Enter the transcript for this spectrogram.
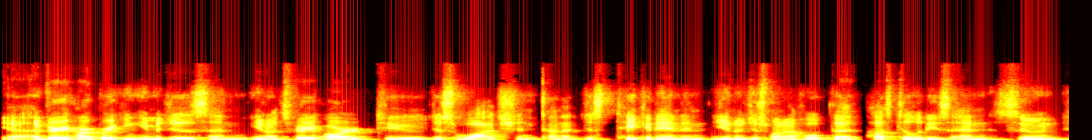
Yeah, very heartbreaking images, and you know it's very hard to just watch and kind of just take it in, and you know just want to hope that hostilities end soon.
